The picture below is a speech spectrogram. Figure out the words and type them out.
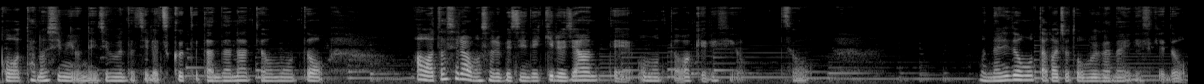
こう楽しみをね自分たちで作ってたんだなって思うとあ私らもそれ別にできるじゃんって思ったわけですよ。そう、まあ、何で思ったかちょっと覚えがないですけど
